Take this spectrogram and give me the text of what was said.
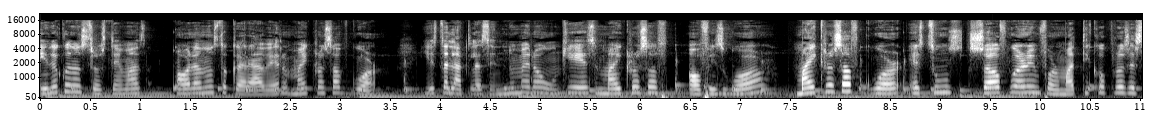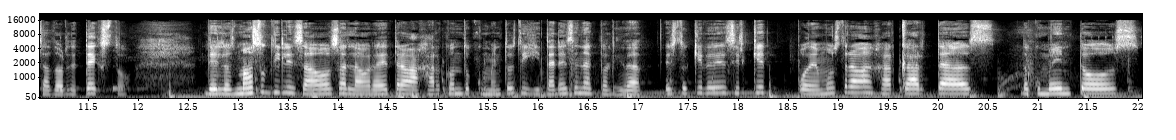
Siguiendo con nuestros temas, ahora nos tocará ver Microsoft Word. Y esta es la clase número 1, que es Microsoft Office Word. Microsoft Word es un software informático procesador de texto, de los más utilizados a la hora de trabajar con documentos digitales en la actualidad. Esto quiere decir que podemos trabajar cartas, documentos,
